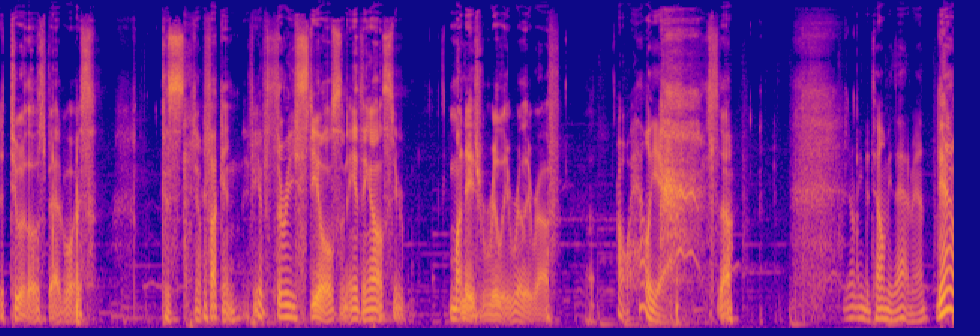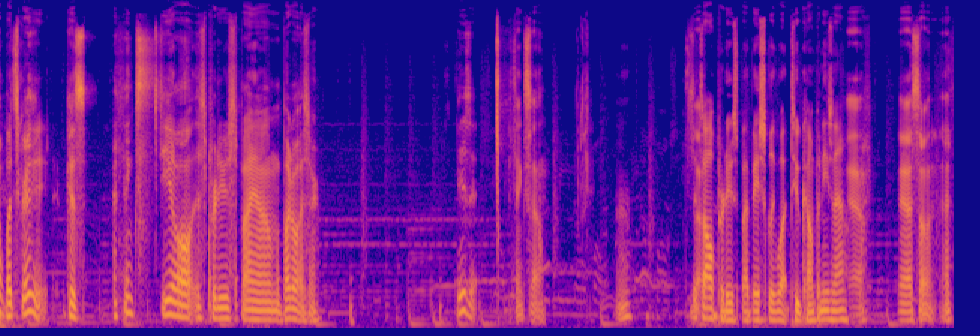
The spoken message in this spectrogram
to two of those bad boys. Because, you know, fucking, if you have three steals and anything else, your Monday's really, really rough. Oh hell yeah! So. You don't need to tell me that, man. Yeah, but it's crazy because I think steel is produced by um Budweiser. Is it? I think so. It's So, all produced by basically what two companies now. yeah, yeah. So I think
